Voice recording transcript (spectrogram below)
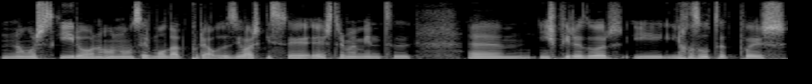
não as seguir ou não, ou não, ser moldado por elas. Eu acho que isso é, é extremamente inspirador e, e, resulta depois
